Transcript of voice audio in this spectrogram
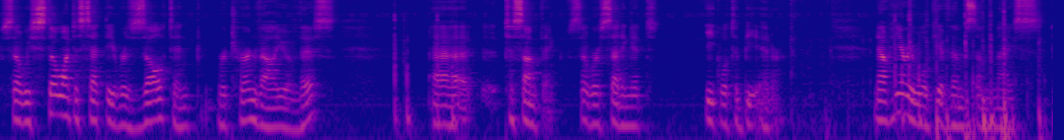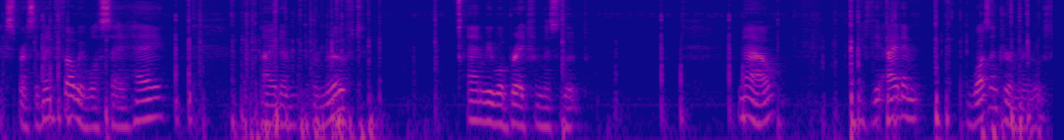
So we still want to set the resultant return value of this uh, to something. So we're setting it equal to biter. Now here we will give them some nice expressive info. We will say, hey, item removed, and we will break from this loop. Now, if the item wasn't removed,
